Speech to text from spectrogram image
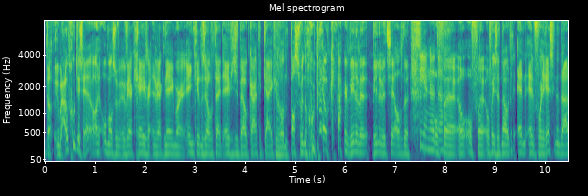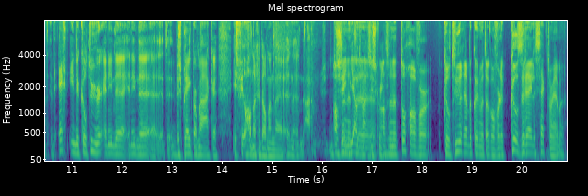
dat überhaupt goed is hè, om als werkgever en werknemer één keer in dezelfde tijd eventjes bij elkaar te kijken van passen we nog goed bij elkaar, willen we, willen we hetzelfde Zeer nuttig. of, eh, of, eh, of is het nodig? En, en voor de rest inderdaad, het echt in de cultuur en in, de, en in de, eh, het bespreekbaar maken is veel handiger dan een, een, een, nou, Als we, het, semi-automatische screen. als we het toch over cultuur hebben, kunnen we het ook over de culturele sector hebben.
